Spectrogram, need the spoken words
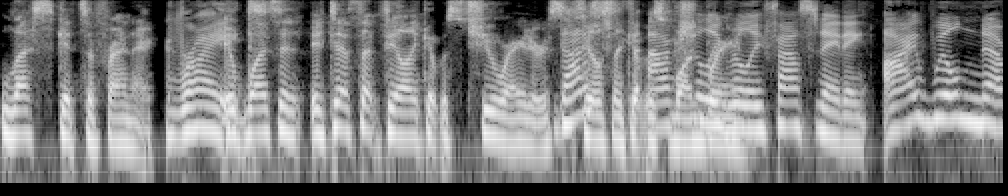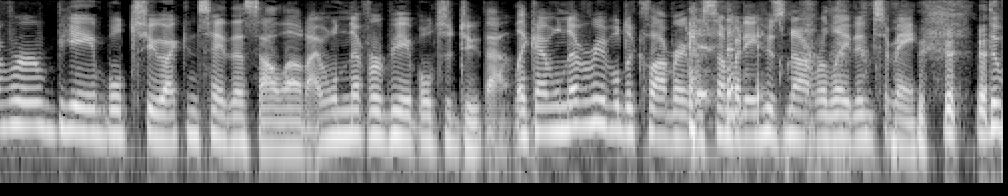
less schizophrenic. Right. It wasn't, it doesn't feel like it was two writers. That's it feels like it was one actually brain. really fascinating. I will never be able to. I can say this out loud. I will never be able to do that. Like I will never be able to collaborate with somebody who's not related to me. The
